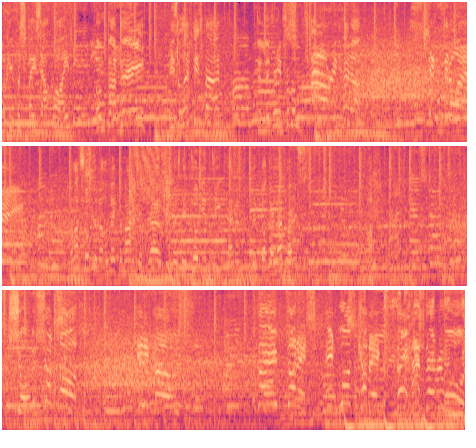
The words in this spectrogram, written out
Looking for space out wide. Mbappe. He's left his man. Delivery from him. Towering header. Sticks it away. Well, that's something that'll make the manager proud because they dug in deep then and they've got their leveler. Short. The shot's on. In it goes. They've done it. It was coming. They have their reward.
